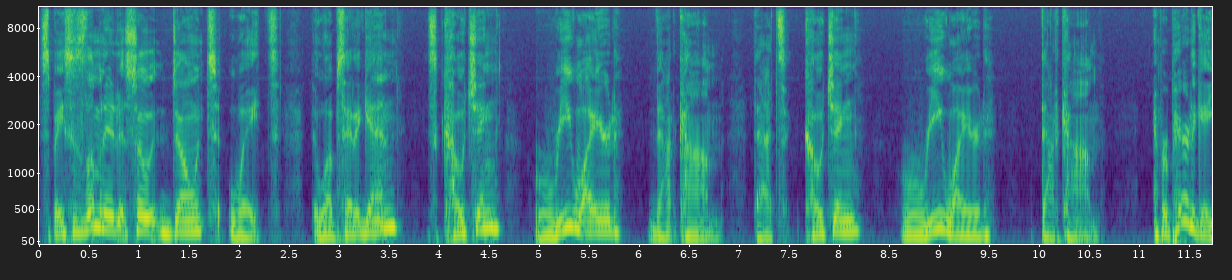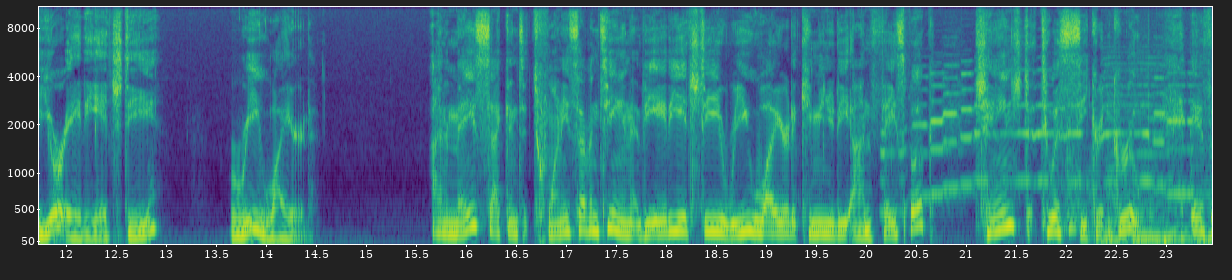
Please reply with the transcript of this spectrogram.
Space is limited, so don't wait. The website again is coachingrewired.com. That's coachingrewired.com. And prepare to get your ADHD rewired. On May 2nd, 2017, the ADHD Rewired community on Facebook changed to a secret group. If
